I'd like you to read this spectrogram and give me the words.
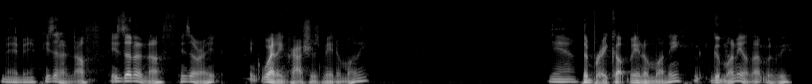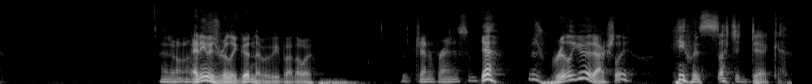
maybe. he's done enough. He's done enough. He's all right. I think Wedding Crashers made him money. Yeah, The Breakup made him money. He made good money on that movie. I don't know. And he was really good in that movie, by the way. Jennifer Aniston. Yeah, he was really good, actually. He was such a dick.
